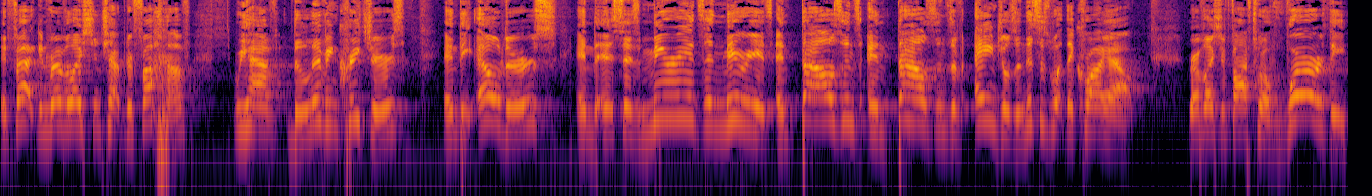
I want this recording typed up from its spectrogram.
In fact, in Revelation chapter 5, we have the living creatures and the elders, and it says myriads and myriads and thousands and thousands of angels, and this is what they cry out. Revelation 5:12 Worthy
